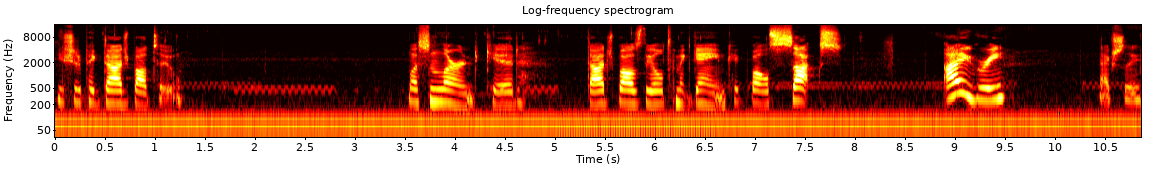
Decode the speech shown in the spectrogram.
You should have picked dodgeball too. Lesson learned, kid. Dodgeball's the ultimate game. Kickball sucks. I agree. Actually,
